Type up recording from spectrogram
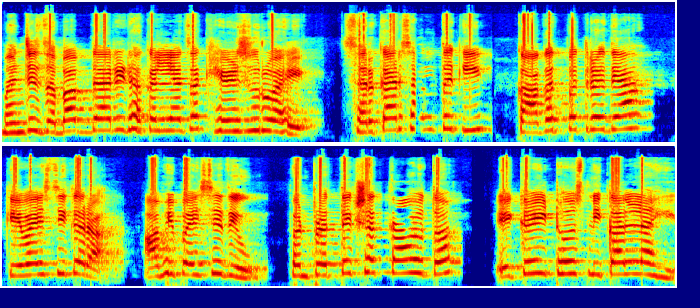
म्हणजे जबाबदारी ढकलण्याचा खेळ सुरू आहे. सरकार सांगतं की कागदपत्र द्या केवायसी करा. आम्ही पैसे देऊ. पण प्रत्यक्षात काय होतं? एकही ठोस निकाल नाही.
